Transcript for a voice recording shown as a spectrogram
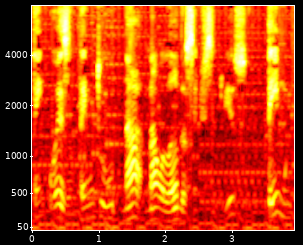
tem coisa, não tem muito. Na, na Holanda eu sempre sinto isso. Tem muito,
